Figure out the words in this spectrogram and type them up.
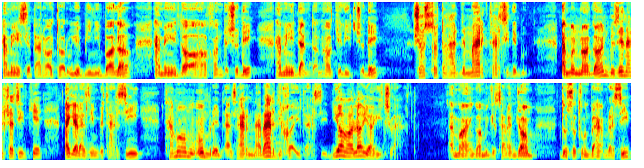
همه سپرها تا روی بینی بالا همه دعاها خوانده شده همه دندانها کلید شده. شاستا تا حد مرگ ترسیده بود. اما ناگان به ذهنش رسید که اگر از این بترسی تمام عمرت از هر نبردی خواهی ترسید یا حالا یا هیچ وقت. اما هنگامی که سرانجام دو ستون به هم رسید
